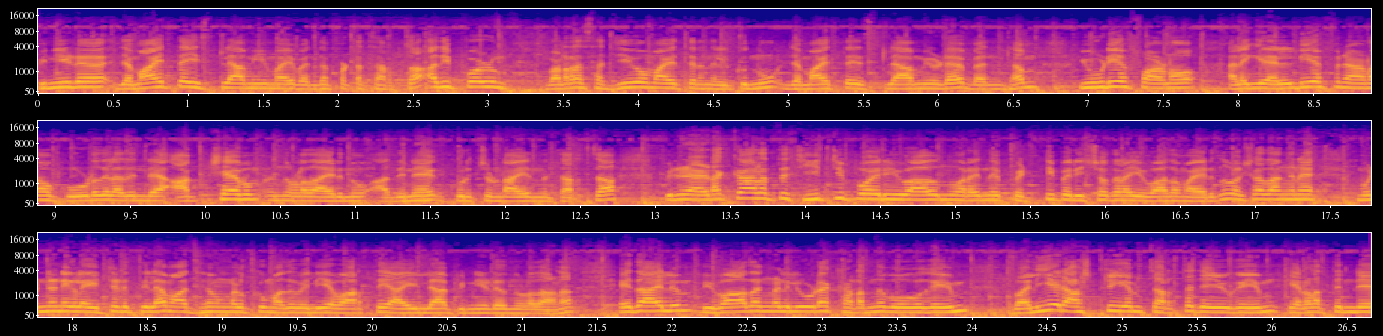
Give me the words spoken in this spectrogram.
പിന്നീട് ജമായത്തെ ഇസ്ലാമിയുമായി ബന്ധപ്പെട്ട ചർച്ച അതിപ്പോഴും വളരെ സജീവമായി തന്നെ നിൽക്കുന്നു. ജമായത്തെ ഇസ്ലാമിയുടെ ബന്ധം യു ഡി എഫ് ആണോ അല്ലെങ്കിൽ എൽ ഡി എഫിനാണോ കൂടുതൽ അതിന്റെ ആക്ഷേപം എന്നുള്ളതായിരുന്നു അതിനെക്കുറിച്ചുണ്ടായിരുന്ന ചർച്ച. പിന്നീട് ഇടക്കാലത്ത് ചീറ്റിപ്പോയൊരു വിവാദം എന്ന് പറയുന്നത് പെട്ടി പരിശോധന വിവാദമായിരുന്നു. പക്ഷെ അതങ്ങനെ മുന്നണികൾ ഏറ്റെടുത്തില്ല. മാധ്യമങ്ങൾക്കും അത് വലിയ വാർത്തയായില്ല പിന്നീട് എന്നുള്ളതാണ്. ഏതായാലും വിവാദങ്ങളിലൂടെ കടന്നു പോവുകയും വലിയ രാഷ്ട്രീയം ചർച്ച ചെയ്യുകയും കേരളത്തിന്റെ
